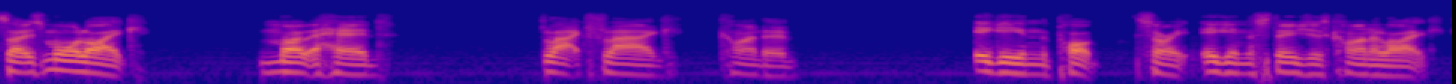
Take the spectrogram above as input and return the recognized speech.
So it's more like Motorhead, Black Flag, kind of Iggy and the Pop, sorry, Iggy and the Stooges, kind of like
